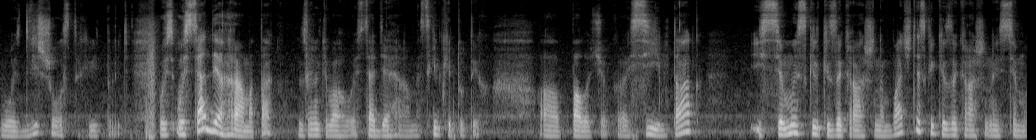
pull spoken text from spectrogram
Ось, 2 шостих відповідь. Ось, ось ця діаграма, так? Зверніть увагу, ось ця діаграма. Скільки тут їх а, палочок? 7, так? Із 7 скільки закрашено? Бачите, скільки закрашено із 7?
